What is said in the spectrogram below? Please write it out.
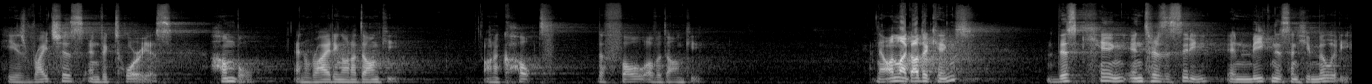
He is righteous and victorious, humble and riding on a donkey, on a colt, the foal of a donkey. Now, unlike other kings, this king enters the city in meekness and humility.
